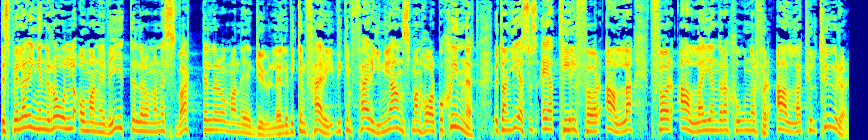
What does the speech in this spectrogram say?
Det spelar ingen roll om man är vit eller om man är svart eller om man är gul eller vilken, färg, vilken färgnyans man har på skinnet. Utan Jesus är till för alla, för alla generationer, för alla kulturer.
